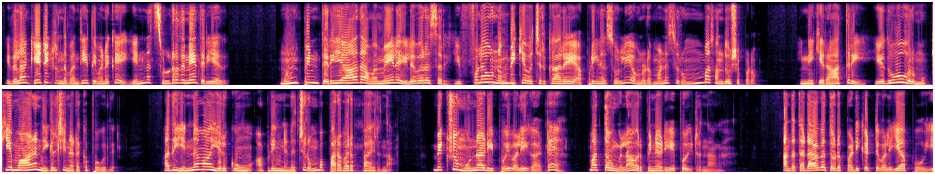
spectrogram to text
இதெல்லாம் கேட்டுக்கிட்டு இருந்த வந்தியத்தேவனுக்கு என்ன சொல்கிறதுனே தெரியாது. முன்பின் தெரியாத அவன் மேல இளவரசர் இவ்வளவு நம்பிக்கை வச்சிருக்காரே அப்படின்னு சொல்லி அவனோட மனசு ரொம்ப சந்தோஷப்படும். இன்னைக்கு ராத்திரி ஏதோ ஒரு முக்கியமான நிகழ்ச்சி நடக்கப் போகுது. அது என்னவா இருக்கும் அப்படின்னு நினைச்சு ரொம்ப பரபரப்பா இருந்தான். பிக்ஷு முன்னாடி போய் வழிகாட்ட மற்றவங்களாம் அவர் பின்னாடியே போயிட்டு இருந்தாங்க. அந்த தடாகத்தோட படிக்கட்டு வழியா போய்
